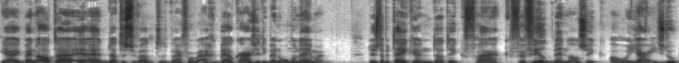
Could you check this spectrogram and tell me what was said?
Ja, ik ben altijd, eh, dat is wat, waarvoor we eigenlijk bij elkaar zitten. Ik ben een ondernemer. Dus dat betekent dat ik vaak verveeld ben als ik al een jaar iets doe.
